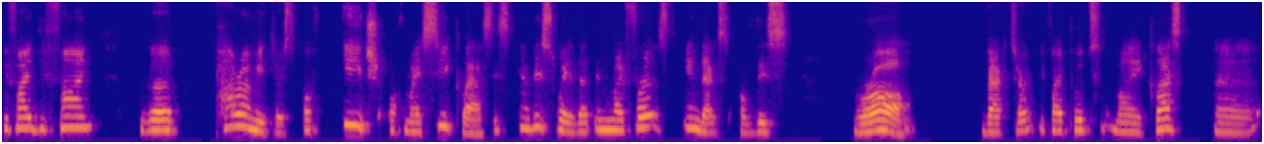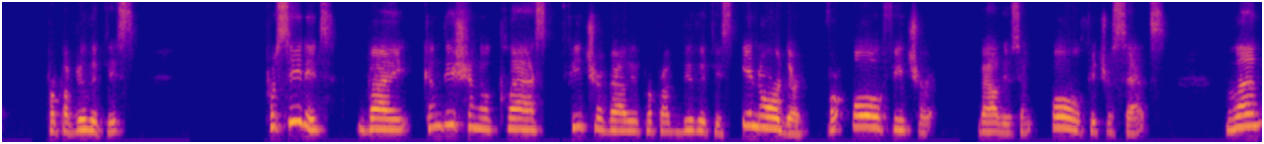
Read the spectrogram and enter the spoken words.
if I define the parameters of each of my C classes in this way that in my first index of this raw vector, if I put my class uh, probabilities proceeded by conditional class feature value probabilities in order for all feature values and all feature sets, then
